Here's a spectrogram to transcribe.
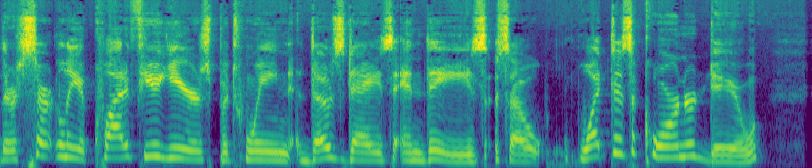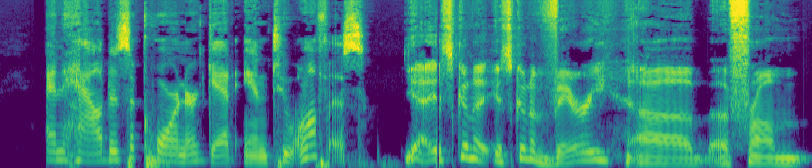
There's certainly a, quite a few years between those days and these. So, what does a coroner do, and how does a coroner get into office? Yeah, it's gonna it's gonna vary uh, from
